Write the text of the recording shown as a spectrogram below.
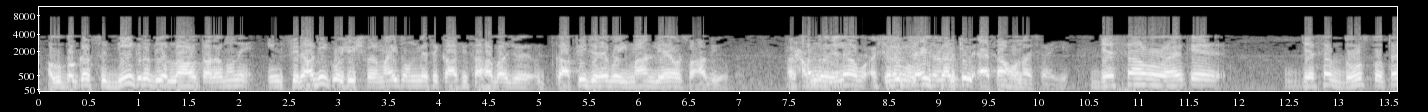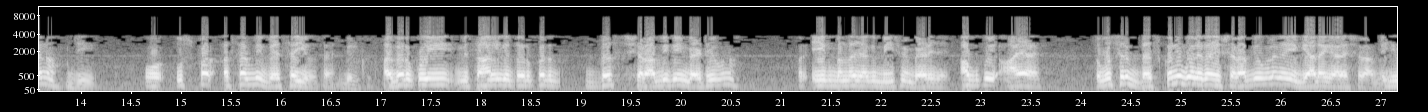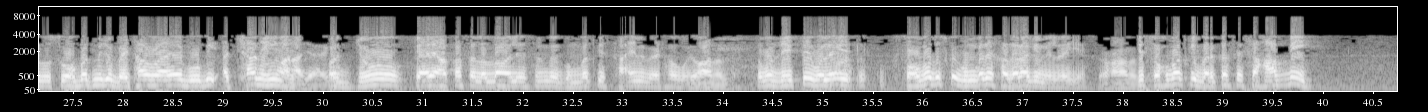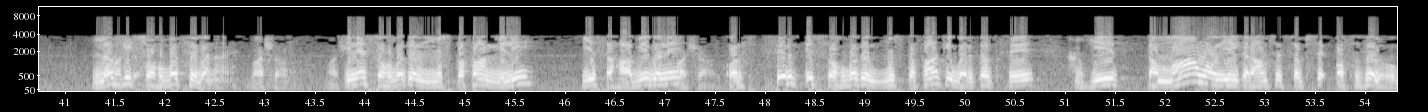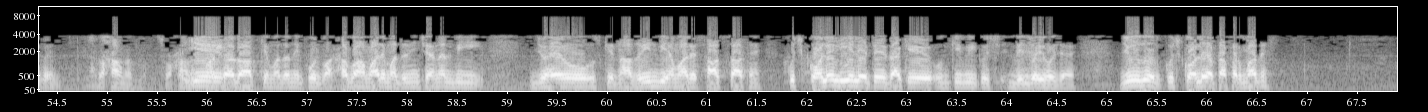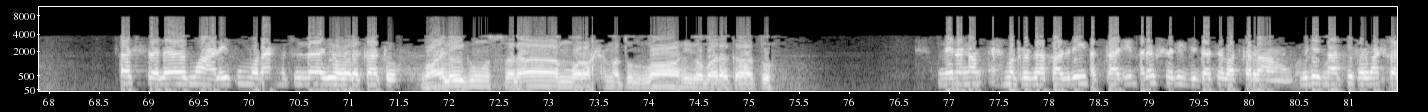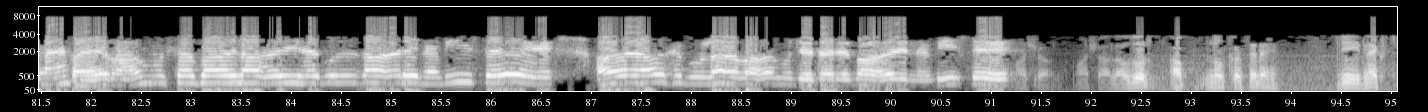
ابو بکر صدیق رضی اللہ تعالیٰ انہوں نے انفرادی کوشش فرمائی تو ان میں سے کافی صحابہ جو ہے کافی جو ہے وہ ایمان لیا ہے اور صحابی ہو گئے۔ الحمد للہ سرکل ایسا ہونا چاہیے۔ جیسا وہ ہے کہ جیسا دوست ہوتا ہے نا جی۔ اور اس پر اثر بھی ویسا ہی ہوتا ہے۔ بالکل۔ اگر کوئی مثال کے طور پر دس شرابی کہیں بیٹھے ہو نا اور ایک بندہ جا کے بیچ میں بیٹھ جائے اب کوئی آیا ہے تو وہ صرف دس کو نہیں بولے گا یہ شرابی بولے گا یہ گیارہ گیارہ شرابی۔ یعنی وہ صحبت میں جو بیٹھا ہوا ہے وہ بھی اچھا نہیں مانا جائے گا۔ اور جو پیارے آقا صلی اللہ علیہ وسلم کے گمبت کے سائے میں بیٹھا ہوا ہے تو وہ دیکھتے بولیں گے صحبت اس کو گمبت خزرہ کی مل رہی ہے۔ یہ صحبت کی برکت سے صحابی لفظ صحبت سے بنا ہے۔ انہیں صحبت مصطفیٰ ملی یہ صحابی بنے اور صرف اس صحبت مصطفیٰ کی برکت سے یہ تمام اولیاء کرام سے سب سے افضل ہو گئے۔ سبحان اللہ یہ آپ کے مدنی پھول مرحبا ہمارے مدنی چینل بھی جو ہے وہ اس کے ناظرین بھی ہمارے ساتھ ساتھ ہیں۔ کچھ کالے لیے لیتے ہیں تاکہ ان کی بھی کچھ دلجوئی ہو جائے۔ جی حضور کچھ کالے عطا فرما دیں۔ السلام علیکم ورحمۃ اللہ وبرکاتہ وعلیکم السلام ورحمۃ اللہ وبرکاتہ میرا نام احمد رضا قادری اتاری عرب شریف جدہ سے بات کر رہا ہوں۔ مجھے نعت کی فرمائش کرنا ہے۔ پیغام ہے گلزار نبی سے۔ آیا ہے بلاوا مجھے دربار نبی سے۔ ماشاء اللہ حضور آپ نوٹ کرتے رہیں۔ جی نیکسٹ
